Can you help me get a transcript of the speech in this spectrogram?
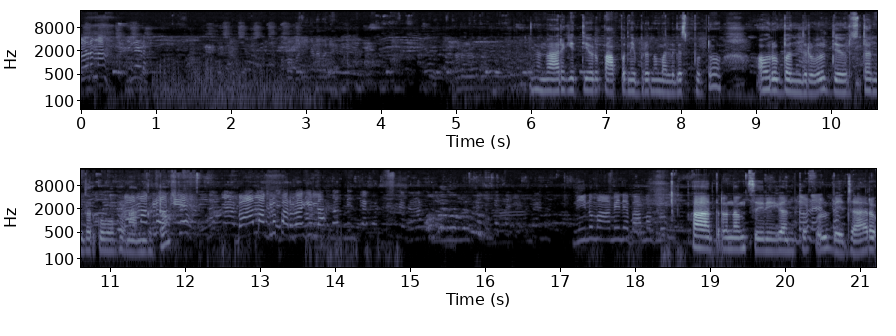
ನೋಡಮ್ಮ ನನ್ನ ವಾರಗಿತ್ತಿಯವರು ಪಾಪನಿಬ್ಬರನ್ನು ಮಲಗಿಸ್ಬಿಟ್ಟು ಅವರು ಬಂದರು ದೇವಸ್ಥಾನದವರೆಗೂ ಹೋಗೋಣ ಅಂದ್ಬಿಟ್ಟು. ಆದ್ರೆ ಆ ಥರ ನಮ್ಮ ಸಿರಿಗಂತೂ ಫುಲ್ ಬೇಜಾರು.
